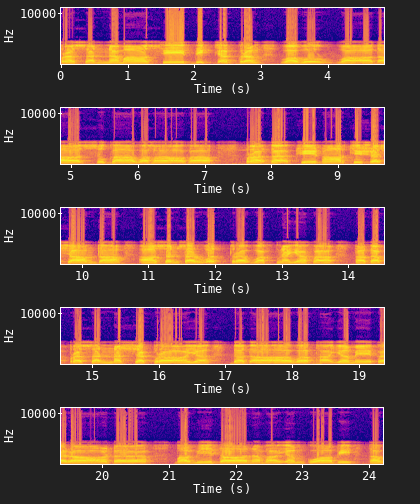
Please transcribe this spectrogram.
प्रसन्नमासीद्दिक्चक्रं ववुर्वादाः सुखावहाः प्रदक्षिणार्चिषशान्ता आसन् सर्वत्र वह्नयः। ततः प्रसन्नशक्राय ददावभयमेकराट भविता न भयं क्वापि तव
